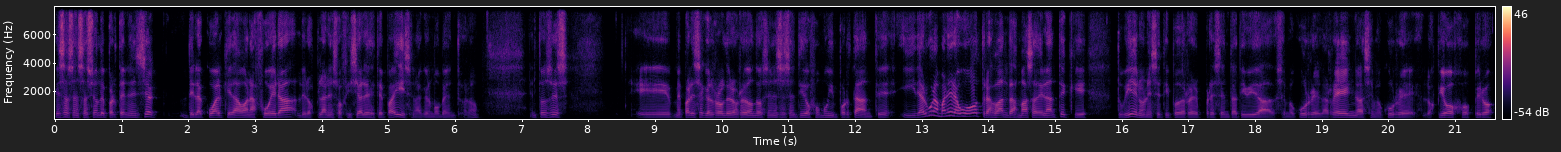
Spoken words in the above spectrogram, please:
esa sensación de pertenencia de la cual quedaban afuera de los planes oficiales de este país en aquel momento. ¿no? Entonces, eh, me parece que el rol de los redondos en ese sentido fue muy importante y de alguna manera hubo otras bandas más adelante que tuvieron ese tipo de representatividad. Se me ocurre La Renga, se me ocurre Los Piojos, pero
